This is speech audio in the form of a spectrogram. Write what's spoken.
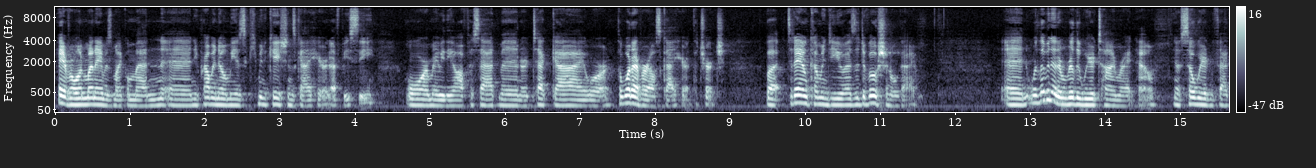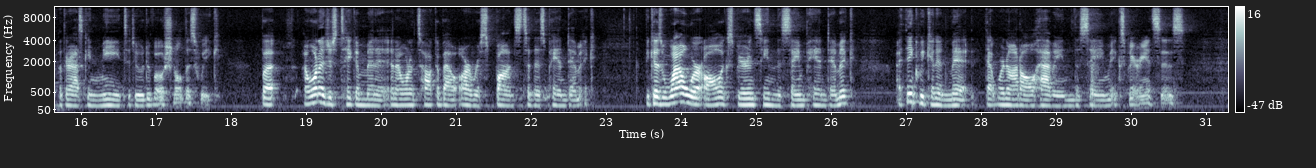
Hey everyone, my name is Michael Madden, and you probably know me as the communications guy here at FBC, or maybe the office admin, or tech guy, or the whatever else guy here at the church. But today I'm coming to you as a devotional guy. And we're living in a really weird time right now. You know, so weird, in fact, that they're asking me to do a devotional this week. But I want to just take a minute and I want to talk about our response to this pandemic. Because while we're all experiencing the same pandemic, I think we can admit that we're not all having the same experiences.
